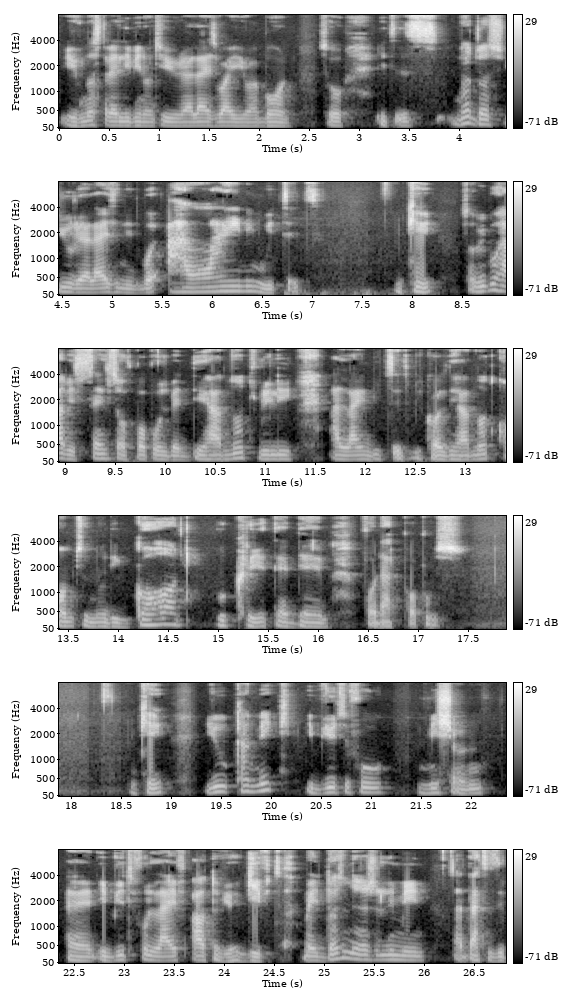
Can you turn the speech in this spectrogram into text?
you've not started living until you realize why you were born. So it is not just you realizing it, but aligning with it. Okay. Some people have a sense of purpose, but they have not really aligned with it because they have not come to know the God who created them for that purpose. Okay. You can make a beautiful mission and a beautiful life out of your gift, but it doesn't necessarily mean that that is the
